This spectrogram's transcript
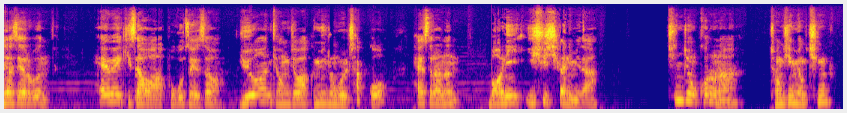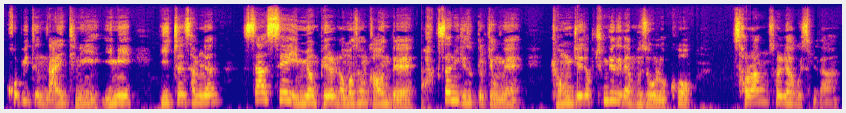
안녕하세요 여러분 해외 기사와 보고서에서 유용한 경제와 금융 정보를 찾고 해설하는 머니 이슈 시간입니다. 신종 코로나 정식 명칭 코비드 19이 이미 2003년 사스의 인명피해를 넘어선 가운데 확산이 계속될 경우에 경제적 충격에 대한 분석을 놓고 설왕설래하고 있습니다.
